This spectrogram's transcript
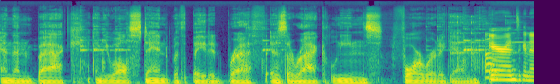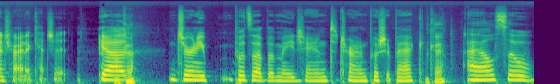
and then back, and you all stand with bated breath as the rack leans forward again. Aaron's gonna try to catch it. Yeah. Okay. Journey puts up a mage hand to try and push it back. Okay. I also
